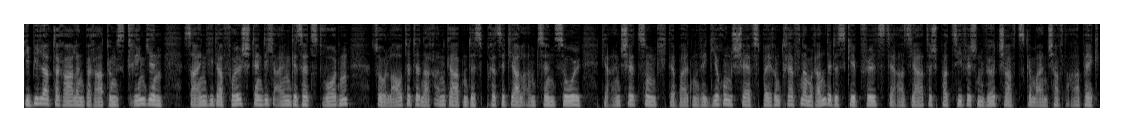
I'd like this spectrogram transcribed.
Die bilateralen Beratungsgremien seien wieder vollständig eingesetzt worden, so lautete nach Angaben des Präsidialamts in Seoul die Einschätzung der beiden Regierungschefs bei ihrem Treffen am Rande des Gipfels der Asiatisch-Pazifischen Wirtschaftsgemeinschaft APEC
